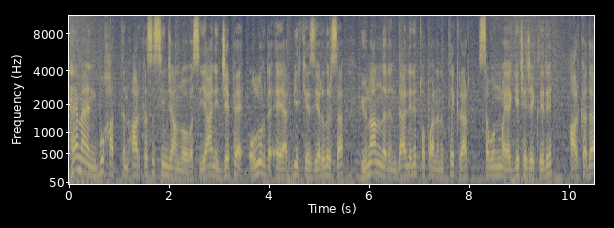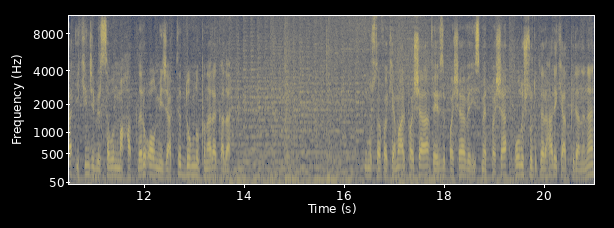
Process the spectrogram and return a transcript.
Hemen bu hattın arkası Sincanlı Ovası. Yani cephe olur da eğer bir kez yarılırsa Yunanların derlenip toparlanıp tekrar savunmaya geçecekleri arkada ikinci bir savunma hatları olmayacaktı Dumlupınar'a kadar. Mustafa Kemal Paşa, Fevzi Paşa ve İsmet Paşa oluşturdukları harekat planını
